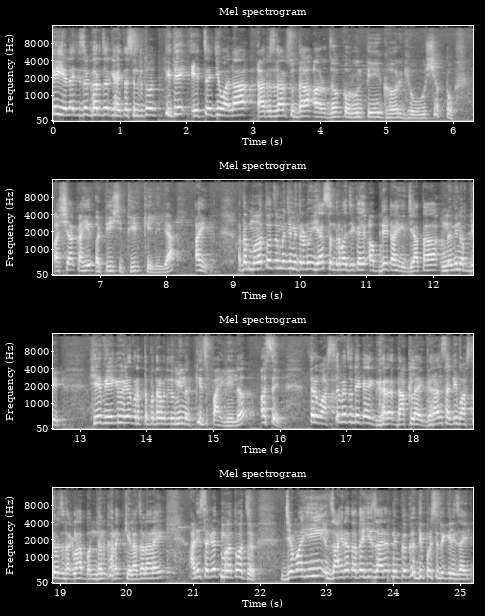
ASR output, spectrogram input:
ते एल आय जीचं घर जर घ्यायचं असेल तर तो तिथे एच आय जीवाला अर्जदार सुद्धा अर्ज करून ते घर घेऊ शकतो. अशा काही अटी शिथिल केलेल्या आहेत. आता महत्त्वाचं म्हणजे मित्रांनो या संदर्भात जे काही अपडेट आहे जे आता नवीन अपडेट हे वेगवेगळ्या वृत्तपत्रामध्ये तुम्ही नक्कीच पाहिलेलं असेल. तर वास्तव्याचं ते काय घर दाखला आहे घरांसाठी वास्तव्याचा दाखला हा बंधनकारक केला जाणार आहे. आणि सगळ्यात महत्त्वाचं जेव्हा ही जाहिरात आता ही जाहिरात नेमकं कधी प्रसिद्ध केली जाईल?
